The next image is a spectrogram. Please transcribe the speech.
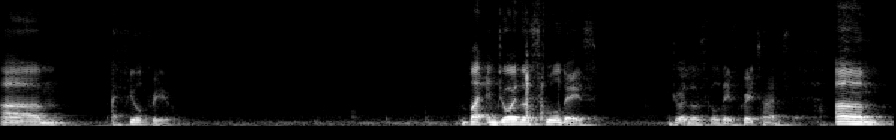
um, I feel for you. But enjoy those school days. Enjoy those school days. Great times. Um,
